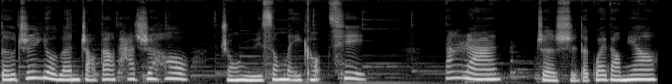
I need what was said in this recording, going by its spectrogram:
得知有人找到他之后，终于松了一口气。当然，这时的怪盗喵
